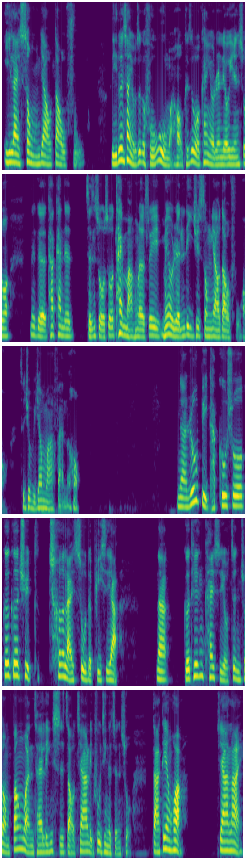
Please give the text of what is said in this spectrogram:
依赖送药到府，理论上有这个服务嘛哈。可是我看有人留言说，那个他看的诊所说太忙了，所以没有人力去送药到府哈，这就比较麻烦了哈。那 Ruby 卡库说，哥哥去车来素的 PCR，那。隔天开始有症状，傍晚才临时找家里附近的诊所打电话加 Line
